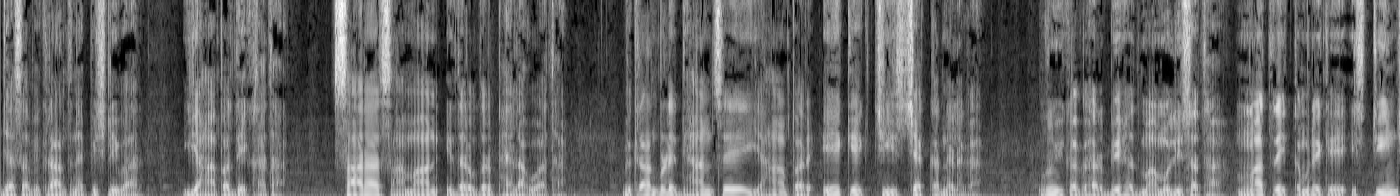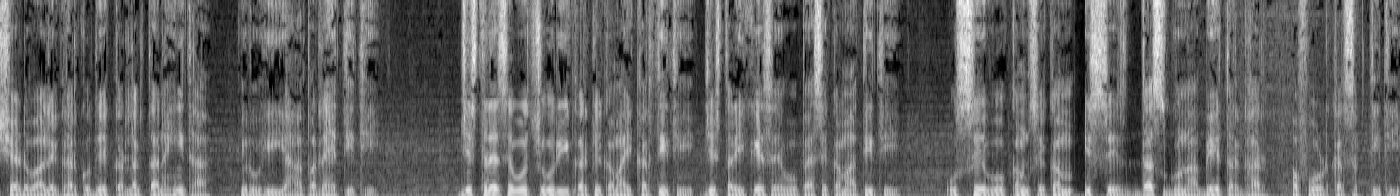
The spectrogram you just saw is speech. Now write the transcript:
जैसा विक्रांत ने पिछली बार यहाँ पर देखा था। सारा सामान इधर उधर फैला हुआ था। विक्रांत बड़े ध्यान से यहाँ पर एक एक चीज़ चेक करने लगा। रूही का घर बेहद मामूली सा था। मात्र एक कमरे के स्टीन शेड वाले घर को देखकर लगता नहीं था कि रूही यहाँ पर रहती थी। जिस तरह से वो चोरी करके कमाई करती थी, जिस तरीके से वो पैसे कमाती थी, उससे वो कम से कम इससे दस गुना बेहतर घर अफोर्ड कर सकती थी।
